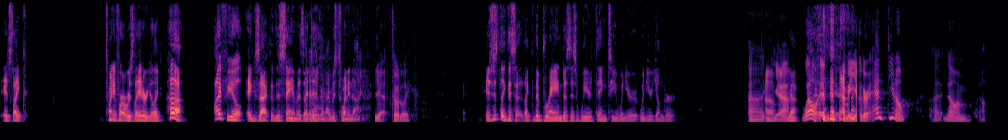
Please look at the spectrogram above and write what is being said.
it's like 24 hours later you're like huh i feel exactly the same as i did when i was 29 yeah, totally. It's just like this uh, like the brain does this weird thing to you when you're when you're younger Uh, Um, yeah. yeah. Well, and I mean younger, and you know, uh, now I'm uh,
